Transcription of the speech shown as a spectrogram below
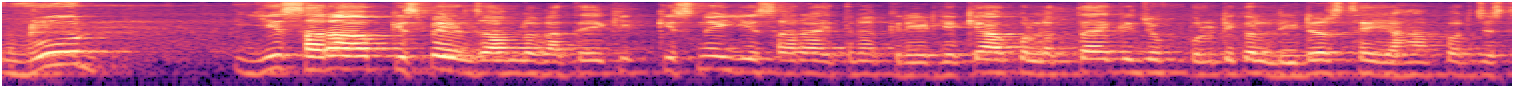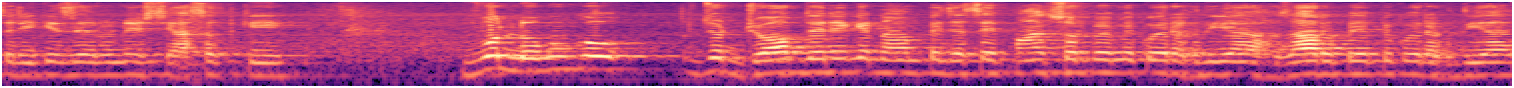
वो ये सारा आप किस पे इल्ज़ाम लगाते हैं कि किसने ये सारा इतना क्रिएट किया? क्या आपको लगता है कि जो पॉलिटिकल लीडर्स थे यहाँ पर जिस तरीके से उन्होंने सियासत की, वो लोगों को जो जॉब देने के नाम पे जैसे पाँच सौ रुपये में कोई रख दिया, हज़ार रुपये पे कोई रख दिया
